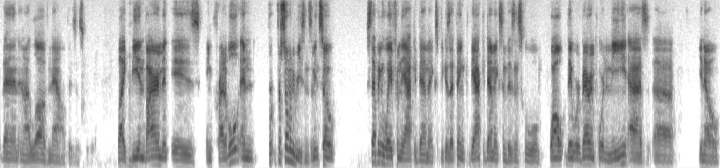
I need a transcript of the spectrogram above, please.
then and I love now business school. Like mm-hmm. the environment is incredible and for, for so many reasons. I mean, so stepping away from the academics, because I think the academics in business school, while they were very important to me as, uh, you know,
